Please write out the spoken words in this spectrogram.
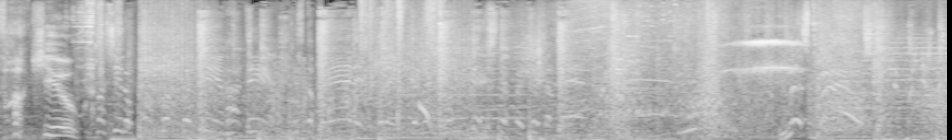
Fuck you! Let's bounce!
